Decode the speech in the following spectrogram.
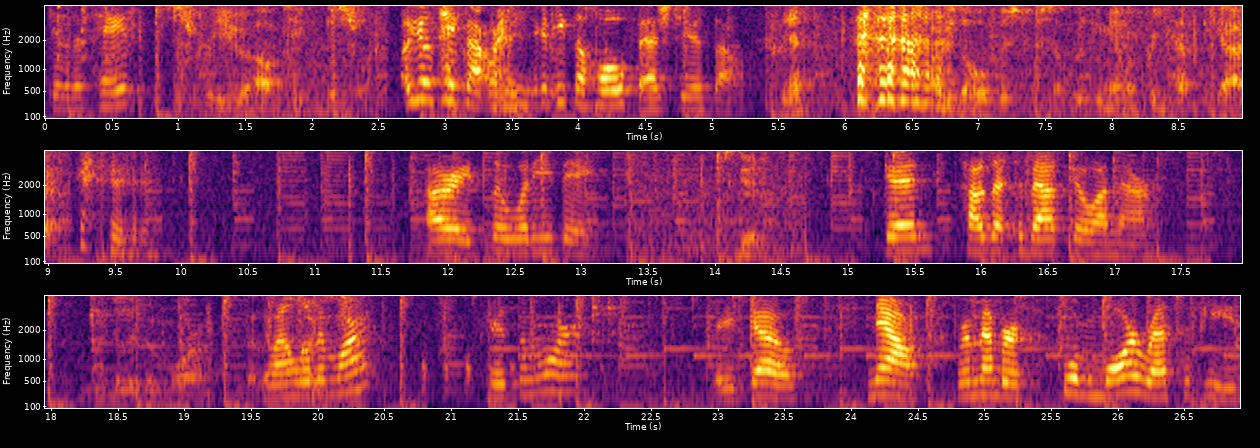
give it a taste. This is for you. I'll take this one. Oh, you'll take that one. You're gonna eat the whole fish to yourself. Yeah? I'll eat the whole fish to myself. Look at me, I'm a pretty hefty guy. All right, so what do you think? It's good. It's good? How's that Tabasco on there? Needs a little bit more. 'cause I like You want a little bit more? Here's some more. There you go. Now, remember, for more recipes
